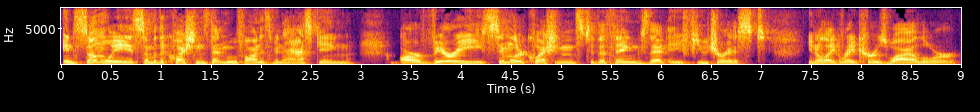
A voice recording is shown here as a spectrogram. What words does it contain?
in some ways, some of the questions that MUFON has been asking are very similar questions to the things that a futurist, you know, like Ray Kurzweil or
